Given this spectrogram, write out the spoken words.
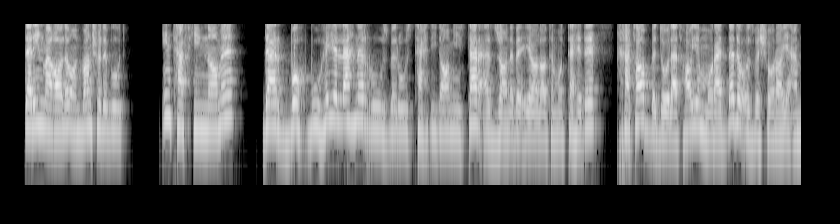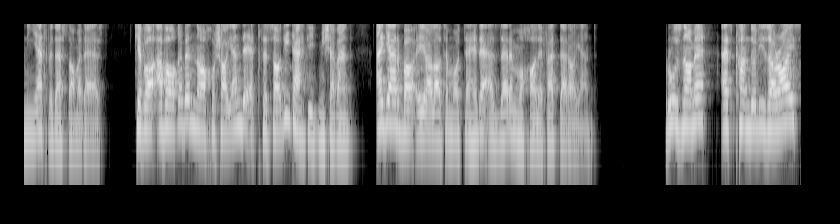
در این مقاله عنوان شده بود این تفهیم نامه در بهبوهه لحن روز به روز تهدیدآمیزتر از جانب ایالات متحده خطاب به دولتهای مردد عضو شورای امنیت به دست آمده است که با عواقب ناخوشایند اقتصادی تهدید می شوند اگر با ایالات متحده از در مخالفت درآیند. روزنامه از کاندولیزا رایس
